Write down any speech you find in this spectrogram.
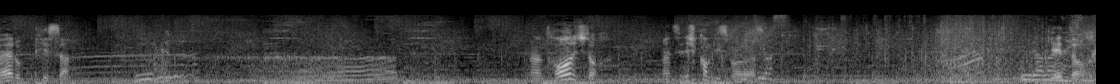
Her, du Pisser. Na, dann trau dich doch. Meinst du, ich komm diesmal oder was? Geht doch.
